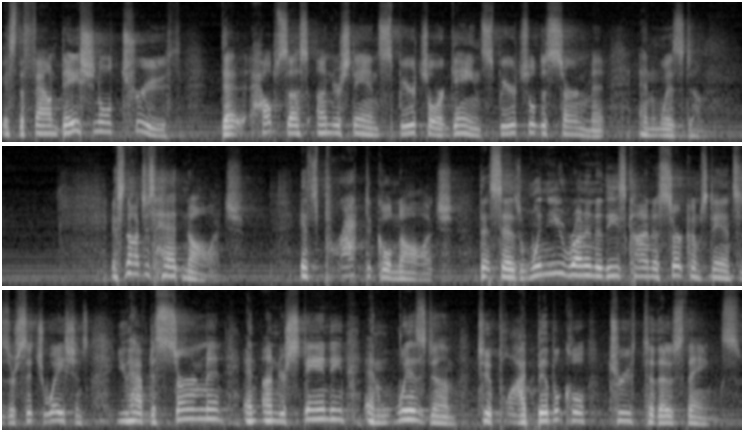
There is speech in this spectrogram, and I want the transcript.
It's the foundational truth that helps us understand spiritual or gain spiritual discernment and wisdom. It's not just head knowledge, it's practical knowledge that says when you run into these kind of circumstances or situations, you have discernment and understanding and wisdom to apply biblical truth to those things.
